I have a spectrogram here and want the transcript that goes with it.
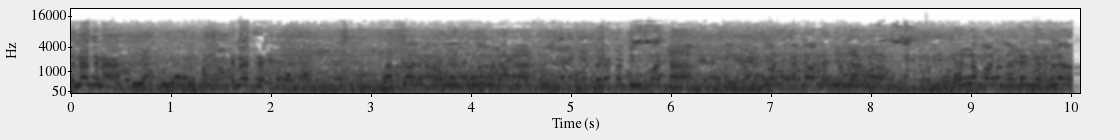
என்னாச்சுண்ணா? என்னாச்சு? போட்டேன் எல்லாம் போய் கண்டிப்பாக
